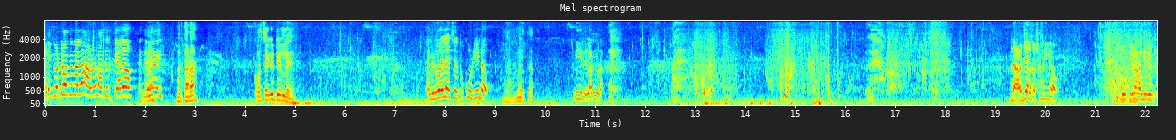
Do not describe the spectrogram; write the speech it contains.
എടാ ഇങ്ങോട്ട് വന്ന് നല്ല ആഴമുള്ള നിർത്തിയാലോ എന്തായി നിർത്താടാ. കുറച്ചൊക്കെ കിട്ടിയിട്ടില്ലേ അങ്ങോട്ട് പോയാലേ ചിലപ്പോ കുഴി ഉണ്ടാവും നിർത്താം. നീന്തൽ അറിഞ്ഞൂടാ. നാളെ ജലദോഷം പിടിക്കാവോ? മൂക്കിൽ വെള്ളം കയറിയുണ്ട്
